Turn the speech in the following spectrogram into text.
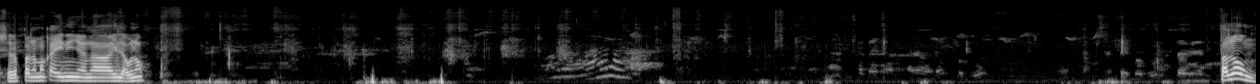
Sarap pa naman kainin niya na hilaw, no? Talong.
